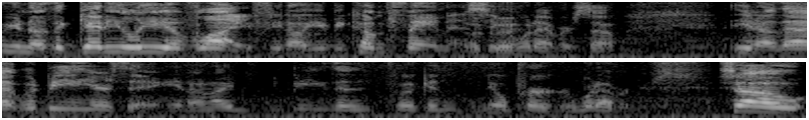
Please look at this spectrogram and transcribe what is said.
you know, the Geddy Lee of life. You know, you'd become famous, you know, Okay. whatever. So, you know, that would be your thing, you know, and I'd be the fucking Neil Peart or whatever. So,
